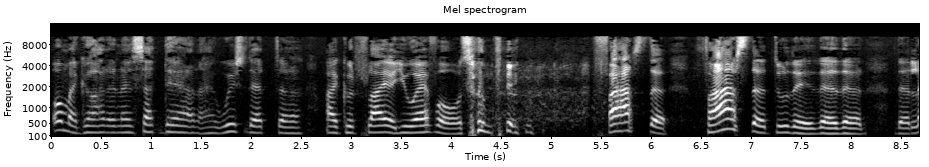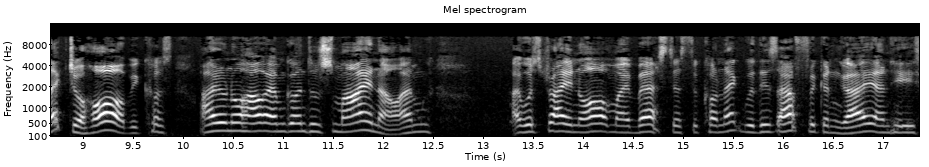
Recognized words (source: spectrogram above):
Oh my God! And I sat there and I wish that uh, I could fly a UFO or something faster, faster to the, the, the, the lecture hall because I don't know how I'm going to smile now. I'm, I was trying all my best just to connect with this African guy, and he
